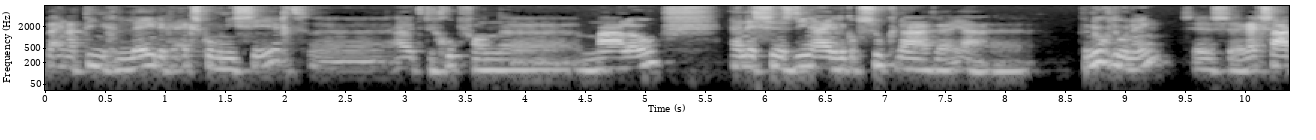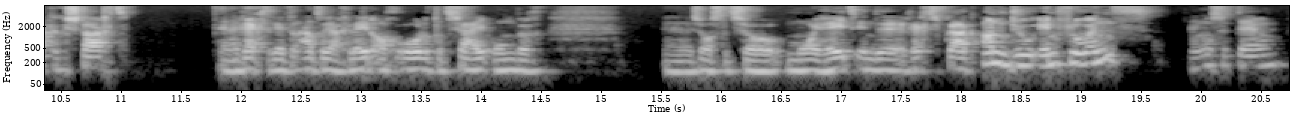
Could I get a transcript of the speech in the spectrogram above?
bijna tien geleden geëxcommuniceerd uit de groep van Marlo. En is sindsdien eigenlijk op zoek naar ja, genoegdoening. Ze is rechtszaken gestart. En een rechter heeft een aantal jaar geleden al geoordeeld dat zij onder uh, zoals het zo mooi heet in de rechtspraak, undue influence, Engelse term,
